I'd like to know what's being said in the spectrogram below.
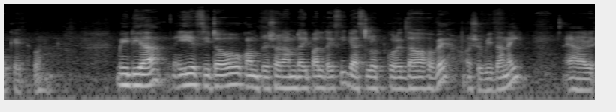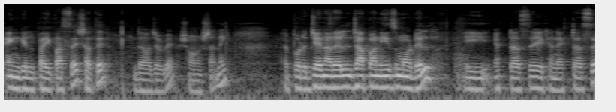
ওকে এখন। মিডিয়া, এই এসিটাও কম্প্রেসর আমরাই পাল্টাইছি, গ্যাস লোড করে দেওয়া হবে, অসুবিধা নেই। আর অ্যাঙ্গেল পাইপ আছে সাথে দেওয়া যাবে, সমস্যা নেই। তারপরে জেনারেল জাপানিজ মডেল এই একটা আছে, এখানে একটা আছে,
